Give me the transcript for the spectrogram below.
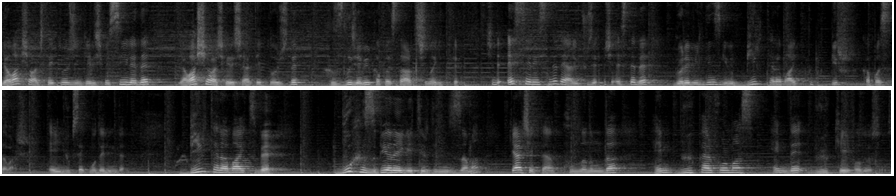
Yavaş yavaş teknolojinin gelişmesiyle de yavaş yavaş gelişen teknolojide hızlıca bir kapasite artışına gitti. Şimdi S serisinde de yani 370S'te de görebildiğiniz gibi 1 TB'lık bir kapasite var. En yüksek modelinde. 1 TB ve bu hızı bir araya getirdiğiniz zaman gerçekten kullanımda hem büyük performans hem de büyük keyif alıyorsunuz.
